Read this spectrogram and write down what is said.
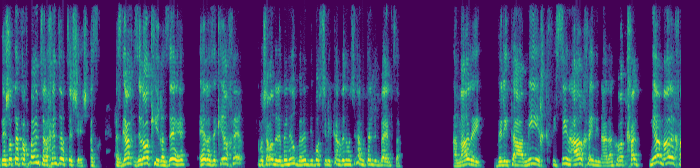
ויש לו טפח באמצע, לכן זה יוצא שש. אז, אז גם, זה לא הקיר הזה, אלא זה קיר אחר. כמו שאמרנו לבן אהוד, בן דיבוס שמכאן ובן דיבוס מכאן, נותן לי באמצע. אמר לי, ולטעמיך כפיסין ארכי מנהלן, כלומר בכלל, מי אמר לך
